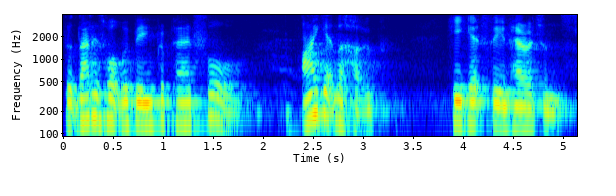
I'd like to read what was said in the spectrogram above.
that that is what we're being prepared for. I get the hope, he gets the inheritance.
